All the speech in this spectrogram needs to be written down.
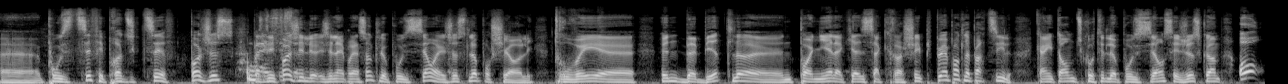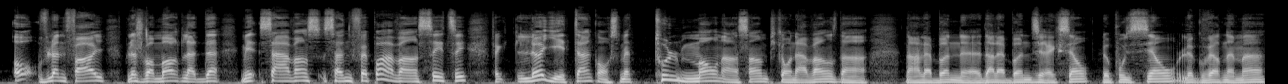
euh, positif et productif. Pas juste... Parce que des fois, j'ai l'impression que l'opposition est juste là pour chialer. Trouver euh, une bebite, là, une poignée à laquelle s'accrocher. Puis peu importe le parti, là, quand il tombe du côté de l'opposition, c'est juste comme « Oh! Oh! V'là une faille. Là, je vais mordre là-dedans. » Mais ça avance, ça ne fait pas avancer, tu sais. Fait que là, il est temps qu'on se mette tout le monde ensemble puis qu'on avance dans dans la bonne euh, dans la bonne direction. L'opposition le gouvernement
